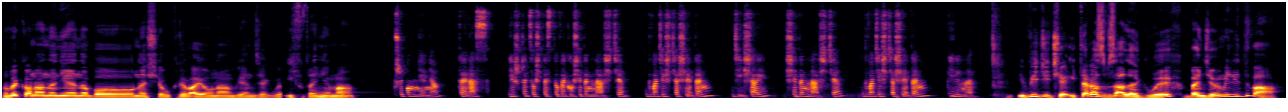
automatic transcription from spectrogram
No wykonane nie, no bo one się ukrywają nam, więc jakby ich tutaj nie ma. Przypomnienia. Teraz. Jeszcze coś testowego 17. 27. Dzisiaj. 17. 27. Pilne. I widzicie, i teraz w zaległych będziemy mieli dwa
